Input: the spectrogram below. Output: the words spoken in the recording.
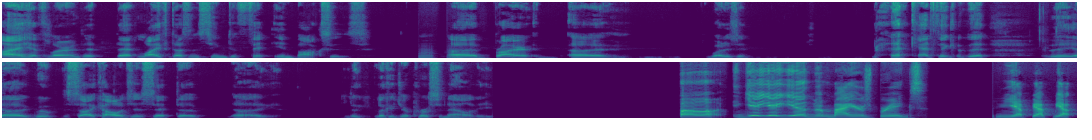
I have learned that that life doesn't seem to fit in boxes. Mm-hmm. Uh, Briar, uh, what is it? I can't think of the the uh, group, the psychologists that uh, uh, look, look at your personality. Uh, yeah, yeah, yeah. Myers Briggs. Yep, yep, yep.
